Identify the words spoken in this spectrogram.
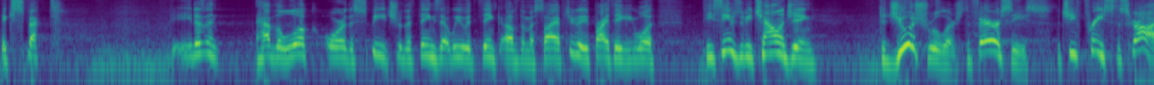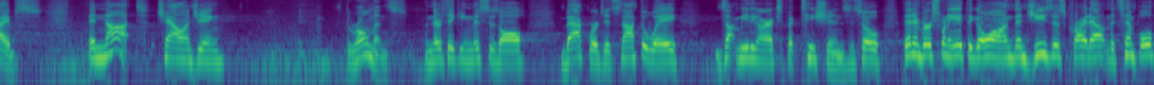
expect he doesn't have the look or the speech or the things that we would think of the Messiah. Particularly, he's probably thinking, well, he seems to be challenging the Jewish rulers, the Pharisees, the chief priests, the scribes, and not challenging the Romans. And they're thinking this is all backwards. It's not the way, it's not meeting our expectations. And so then in verse 28, they go on, then Jesus cried out in the temple,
